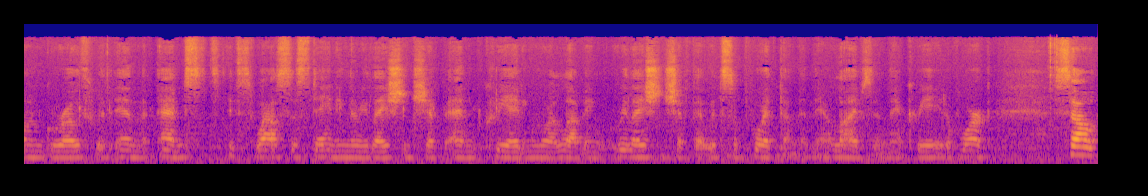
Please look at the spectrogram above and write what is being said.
own growth within and it's while sustaining the relationship and creating more loving relationship that would support them in their lives and their creative work so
